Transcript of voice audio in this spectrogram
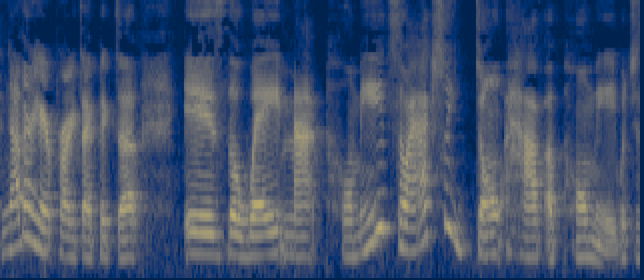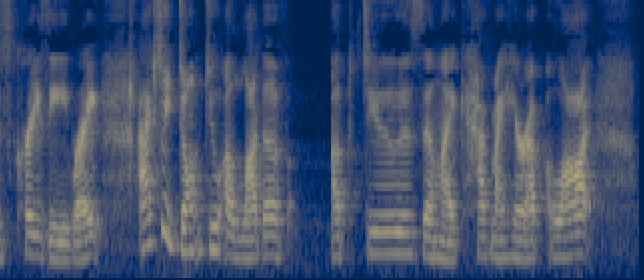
Another hair product I picked up is the OUAI Matte Pomade. So I actually don't have a pomade, which is crazy, right? I actually don't do a lot of updos and like have my hair up a lot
